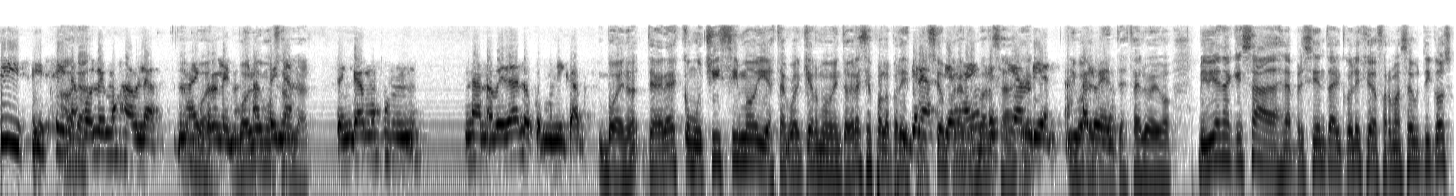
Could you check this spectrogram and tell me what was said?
Sí, sí, sí, las volvemos a hablar, no hay problema. Volvemos a hablar. Tengamos un, una novedad lo comunicamos. Bueno, te agradezco muchísimo y hasta cualquier momento. Gracias por la predisposición para ¿eh? conversar. ¿eh? Igualmente, hasta luego. Viviana Quesada es la presidenta del Colegio de Farmacéuticos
